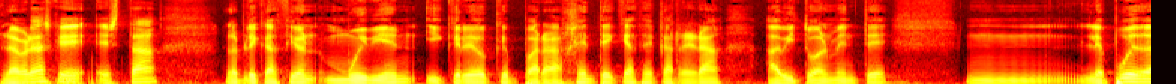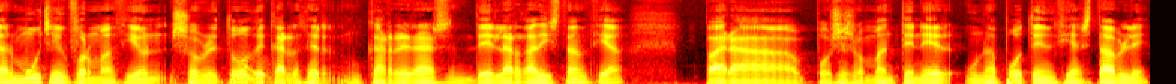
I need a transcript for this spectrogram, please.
La verdad es que está la aplicación muy bien y creo que para gente que hace carrera habitualmente mm, le puede dar mucha información, sobre todo de cara a hacer carreras de larga distancia para, pues eso, mantener una potencia estable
